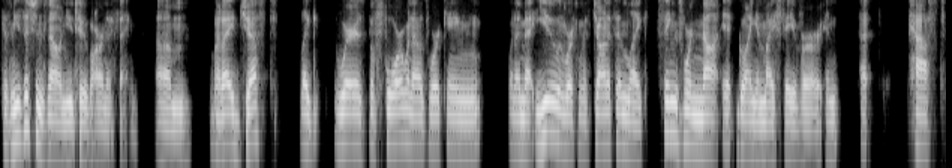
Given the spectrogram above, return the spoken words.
because musicians now on YouTube aren't a thing. Um, but I just like whereas before when I was working when I met you and working with Jonathan, like things were not it going in my favor in at past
